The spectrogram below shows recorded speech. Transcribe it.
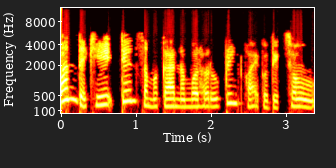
1 देखि 10 सम्मका नम्बरहरू प्रिन्ट भएको देख्छौं।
